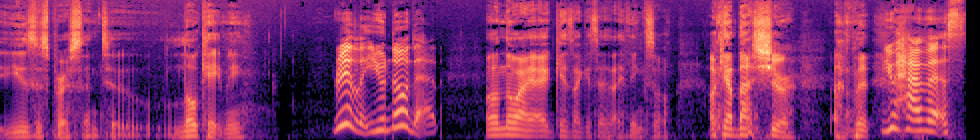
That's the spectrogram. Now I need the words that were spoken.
used this person to locate me. Really, you know that Oh, no, I, I guess, like I said, I think so. Okay, I'm not sure. Uh, but you have a s-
